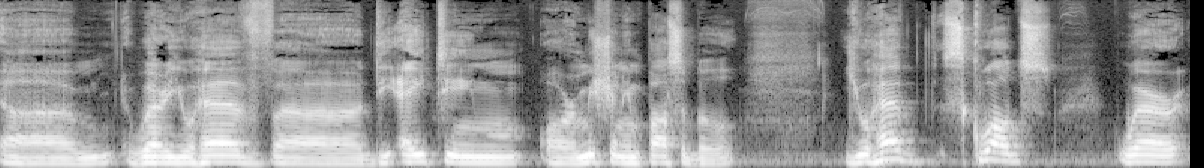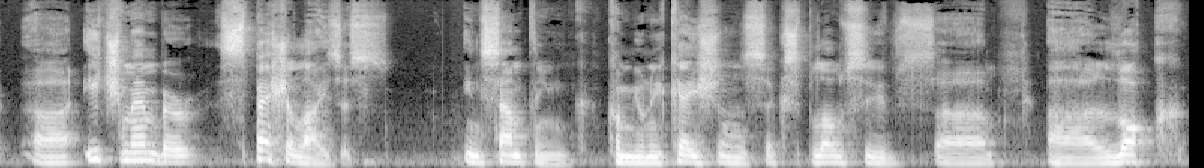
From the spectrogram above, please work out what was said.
um, where you have uh, the A Team or Mission Impossible, you have squads where uh, each member specializes in something communications, explosives, uh, uh, lock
